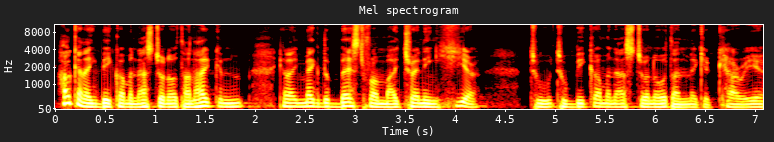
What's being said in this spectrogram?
how can I become an astronaut and how can, can I make the best from my training here to, to become an astronaut and make a career?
